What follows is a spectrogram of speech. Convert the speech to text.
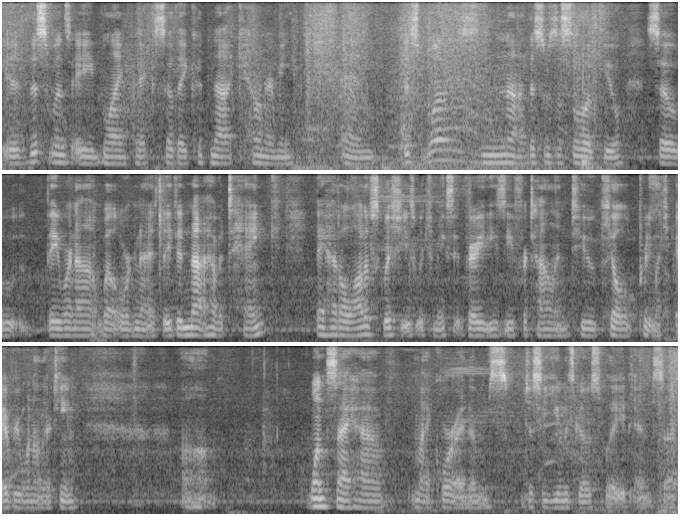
is this was a blind pick, so they could not counter me. And this was not, this was a solo queue, so they were not well organized. They did not have a tank. They had a lot of squishies, which makes it very easy for Talon to kill pretty much everyone on their team. Um, once I have my core items, just a Youmuu's Ghost Blade and such,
